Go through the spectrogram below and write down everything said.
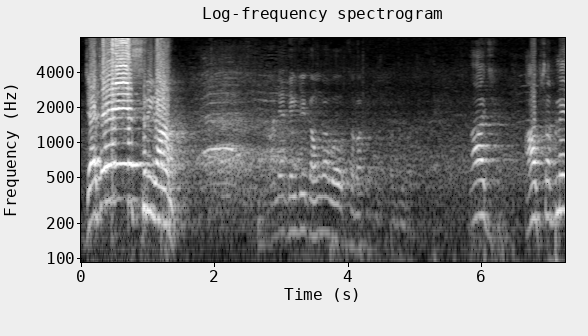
जय जय श्री राम मान्य अध्यक्ष जी कहूँगा वो सभा को आज आप सबने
